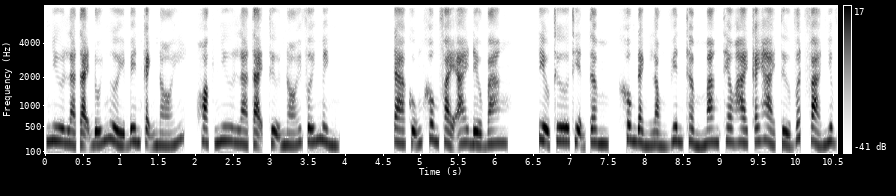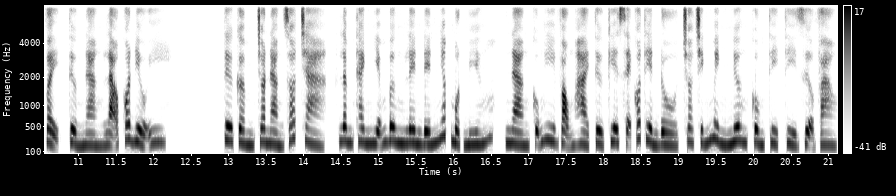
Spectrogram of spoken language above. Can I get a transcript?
như là tại đối người bên cạnh nói, hoặc như là tại tự nói với mình. Ta cũng không phải ai đều bang. Tiểu thư thiện tâm, không đành lòng viên thẩm mang theo hai cái hài tử vất vả như vậy, tưởng nàng lão có điều y. Tư cầm cho nàng rót trà, lâm thanh nhiễm bưng lên đến nhấp một miếng, nàng cũng hy vọng hài từ kia sẽ có tiền đồ cho chính mình nương cùng tỷ tỷ dựa vào.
